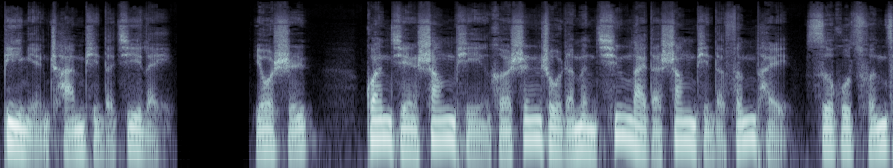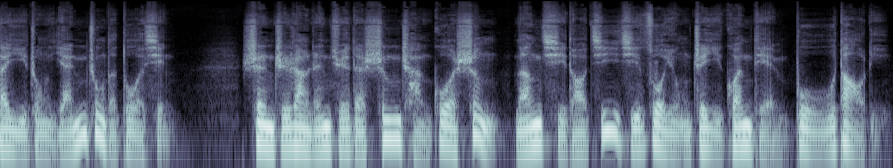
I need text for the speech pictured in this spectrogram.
避免产品的积累。有时，关键商品和深受人们青睐的商品的分配似乎存在一种严重的惰性。甚至让人觉得生产过剩能起到积极作用，这一观点不无道理。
